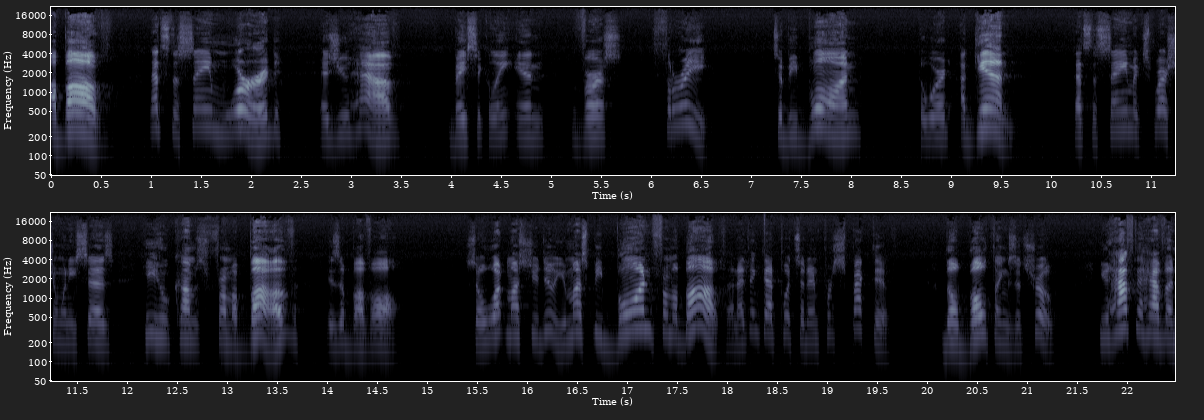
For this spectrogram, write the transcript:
above. That's the same word as you have basically in verse 3. To be born, the word again. That's the same expression when he says, He who comes from above is above all. So, what must you do? You must be born from above. And I think that puts it in perspective, though both things are true. You have to have a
